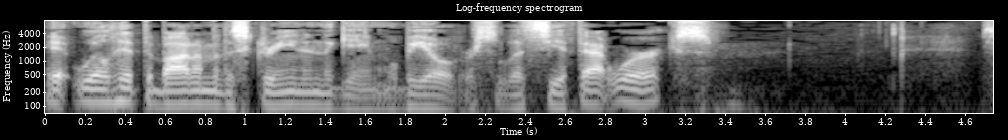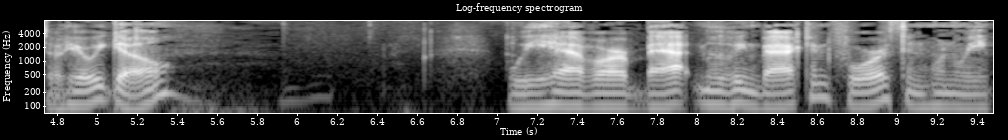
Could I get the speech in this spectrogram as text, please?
it will hit the bottom of the screen and the game will be over. So let's see if that works. So here we go we have our bat moving back and forth, and when we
